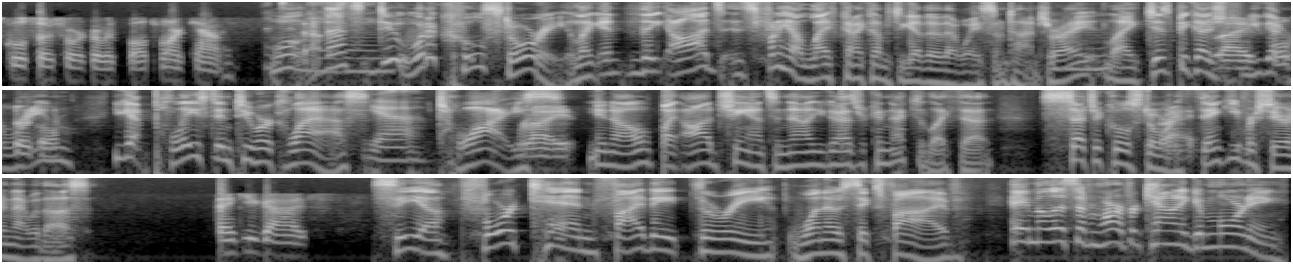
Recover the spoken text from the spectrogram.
school social worker with Baltimore County. well, that's dude. What a cool story! Like, and the odds. It's funny how life kind of comes together that way sometimes, right? Mm-hmm. Like, just because Right, you got full random, you got placed into her class, Yeah. twice, Right. You know, by odd chance, and now you guys are connected like that. Such a cool story. Right. Thank you for sharing that with us. Thank you, guys. See ya. 410 583 1065. Hey, Melissa from Harford County, good morning.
